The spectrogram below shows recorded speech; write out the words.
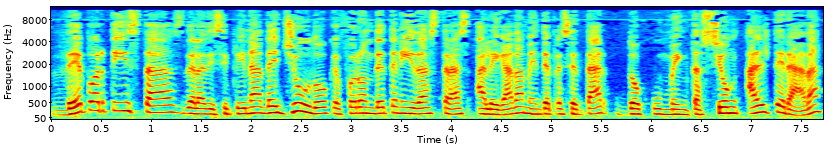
deportistas de la disciplina de judo que fueron detenidas tras alegadamente presentar documentación alterada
